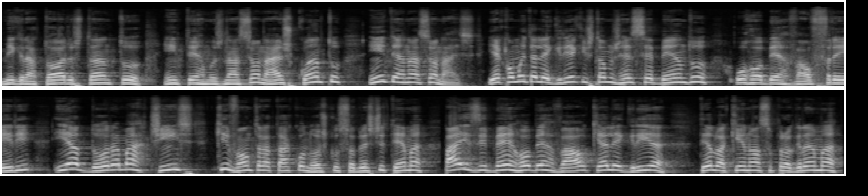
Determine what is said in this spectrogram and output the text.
migratórios, tanto em termos nacionais quanto internacionais. E é com muita alegria que estamos recebendo o Roberval Freire e a Dora Martins, que vão tratar conosco sobre este tema. Paz e bem, Roberval que alegria tê-lo aqui em nosso programa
